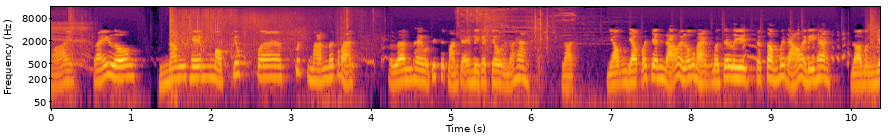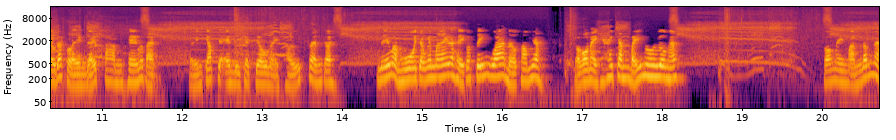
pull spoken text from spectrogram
Rồi lấy luôn. Nâng thêm một chút uh, sức mạnh nữa các bạn. Lên thêm một chút sức mạnh cho em Pikachu này nữa ha. Rồi vòng dọc ở trên đảo này luôn các bạn. Mình sẽ lia cho xong cái đảo này đi ha. Rồi mình vô đất liền để farm thêm các bạn. Luyện cấp cho em Pikachu này thử xem coi. Nếu mà mua trong cái máy đó thì có tiến quá được không nha? Rồi con này 270 luôn hả? Con này mạnh lắm nè.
